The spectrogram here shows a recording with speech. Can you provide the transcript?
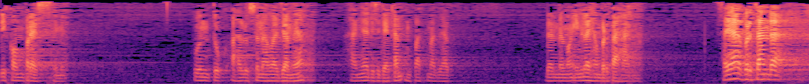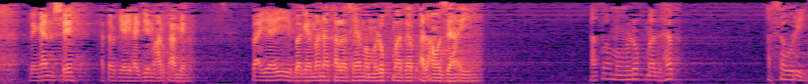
dikompres ini. Untuk ahlus sunnah wal jamaah hanya disediakan empat madhab dan memang inilah yang bertahan. Saya bercanda dengan Syekh atau Kiai Haji Ma'ruf Amin. Pak Yai, bagaimana kalau saya memeluk madhab Al-Auza'i? Atau memeluk madhab As-Sawri?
